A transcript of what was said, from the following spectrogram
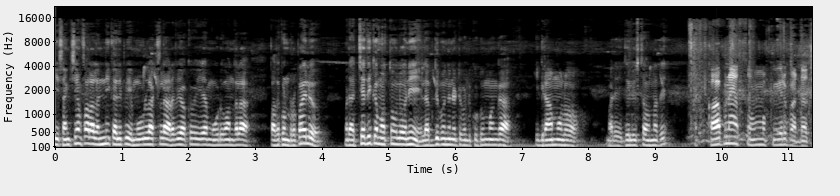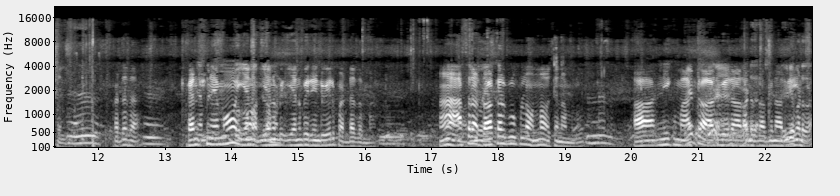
ఈ సంక్షేమ ఫలాలన్నీ కలిపి మూడు లక్షల అరవై ఒక వెయ్యి మూడు వందల పదకొండు రూపాయలు మరి అత్యధిక మొత్తంలోని లబ్ధి పొందినటువంటి కుటుంబంగా ఈ గ్రామంలో మరి తెలుస్తూ ఉన్నది. కాపునేస్తాం ముప్పై వేలు పడ్డాచండి పెద్దదా పెన్షన్ ఏమో ఎనభై ఎనభై రెండు వేలు పడ్డదమ్మా. అసలు డాక్టర్ గ్రూప్లో ఉన్నావు సినమ్మలు నీకు మాకు ఆరు వేల ఆరు వందల డెబ్బై నాలుగు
